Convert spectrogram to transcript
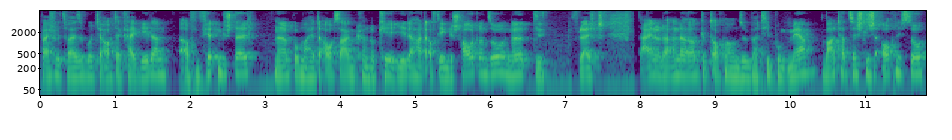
beispielsweise wurde ja auch der Kai G dann auf den vierten gestellt, ne, wo man hätte auch sagen können, okay, jeder hat auf den geschaut und so. Ne, die, vielleicht der ein oder andere gibt auch noch einen Sympathiepunkt mehr. War tatsächlich auch nicht so.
